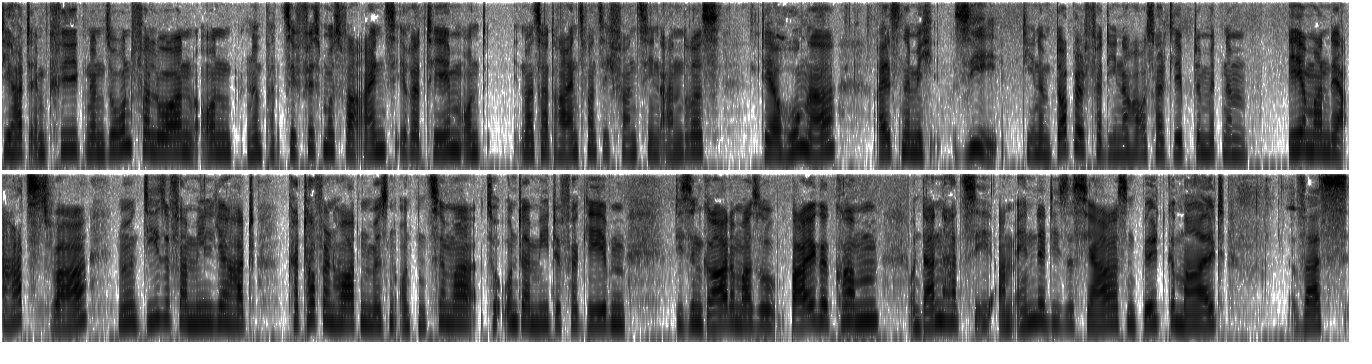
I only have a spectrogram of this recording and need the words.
Die hatte im Krieg einen Sohn verloren und ne, Pazifismus war eins ihrer Themen und 1923 fand sie ein anderes, der Hunger als nämlich sie, die in einem Doppelverdienerhaushalt lebte mit einem Ehemann, der Arzt war. Ne, diese Familie hat Kartoffeln horten müssen und ein Zimmer zur Untermiete vergeben. Die sind gerade mal so beigekommen. Und dann hat sie am Ende dieses Jahres ein Bild gemalt, was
